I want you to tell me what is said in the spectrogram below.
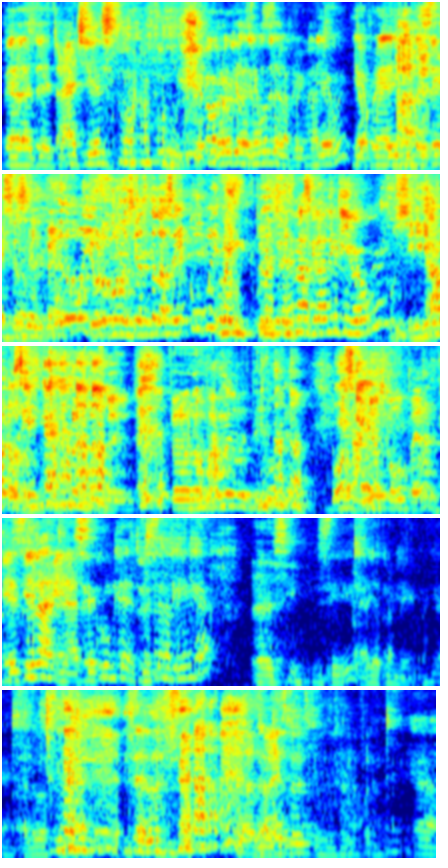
Pero el chismógrafo, güey. Me acuerdo que lo hacíamos en la primaria, güey. Ya por ahí Ah, de ese es el pedo, güey. Yo lo conocí hasta la secu, güey. Güey, pero usted es más grande que yo, güey. Pues sí, Ah, pero, pues sí. pero no mames, güey. Dos años, ¿cómo pegan? Es que en la, secu, que ¿estuviste en la técnica? Eh, sí. Sí, yo también, güey. Saludos. Saludos. Las maestras que nos dejan afuera. Ah.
